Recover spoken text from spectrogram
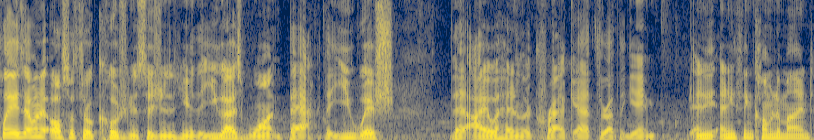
Plays. I want to also throw coaching decisions in here that you guys want back that you wish that Iowa had another crack at throughout the game. Any anything come to mind?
